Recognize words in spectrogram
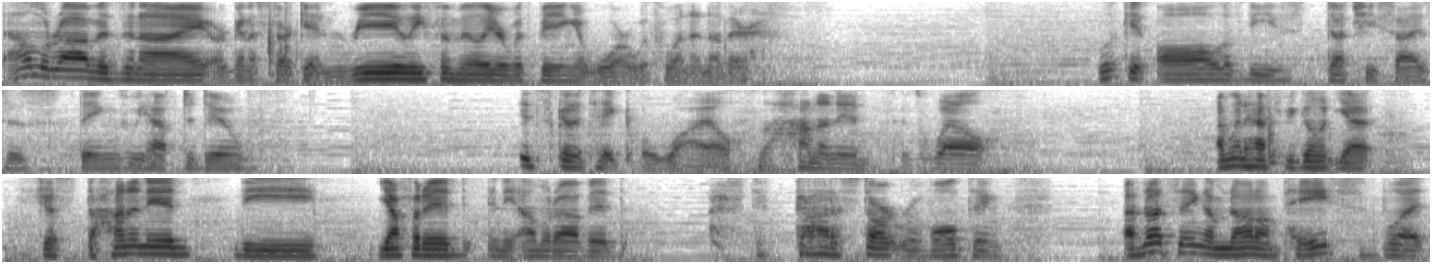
Almoravids and I are gonna start getting really familiar with being at war with one another. Look at all of these duchy sizes things we have to do. It's gonna take a while. The Hananid as well. I'm gonna have to be going, yeah, just the Hananid, the Yafarid, and the Almoravid. They've gotta start revolting. I'm not saying I'm not on pace, but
